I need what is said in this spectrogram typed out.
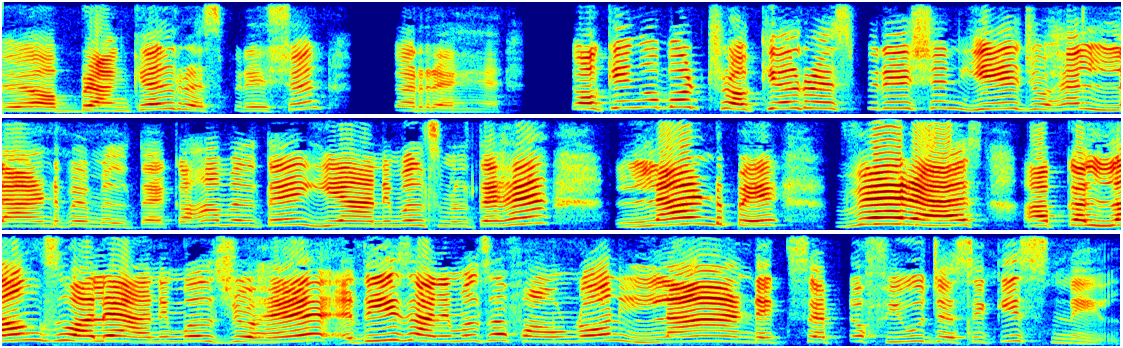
ब्रैंकियल रेस्पिरेशन कर रहे हैं। टॉकिंग अबाउट ट्रकियल रेस्पिरेशन ये जो है लैंड पे मिलता है। कहाँ मिलते हैं? ये एनिमल्स मिलते हैं लैंड पे। वेर एज आपका लंग्स वाले एनिमल्स जो है these animals are found on land except a few जैसे कि स्नेल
